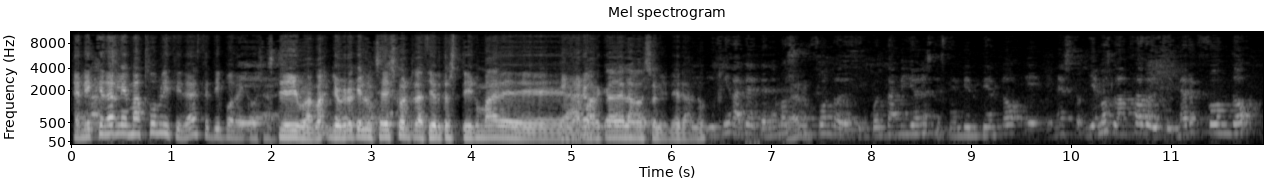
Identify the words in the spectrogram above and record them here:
tenéis que darle más publicidad a este tipo de cosas. Sí, yo creo que lucháis contra cierto estigma de la marca de la gasolinera, ¿no? Y fíjate, tenemos un fondo de 50 millones que está invirtiendo en esto. Y hemos lanzado el primer fondo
